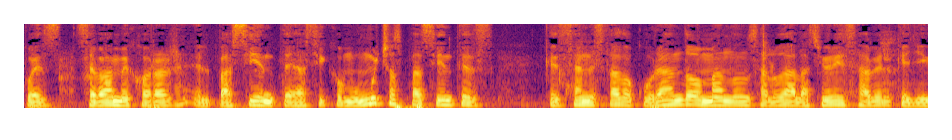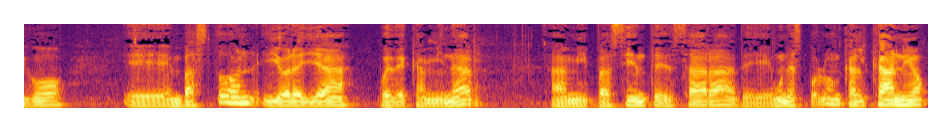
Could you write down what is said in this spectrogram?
pues se va a mejorar el paciente, así como muchos pacientes que se han estado curando. Mando un saludo a la señora Isabel que llegó eh, en bastón y ahora ya puede caminar. A mi paciente Sara de un espolón calcáneo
